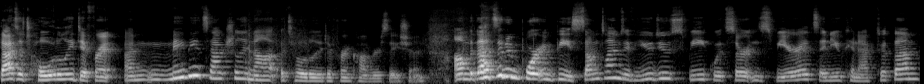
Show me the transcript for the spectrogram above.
that's a totally different um, maybe it's actually not a totally different conversation um but that's an important piece sometimes if you do speak with certain spirits and you connect with them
